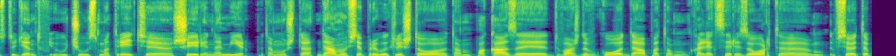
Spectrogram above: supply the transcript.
студентов учу смотреть э, шире на мир, потому что, да, мы все привыкли, что там показы дважды в год, да, потом коллекция резорт, э, все это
